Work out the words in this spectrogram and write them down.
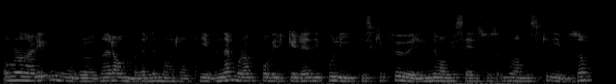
Hvordan er de overordna rammene eller narrativene? Hvordan påvirker det de politiske føringene, hva vi ser, hvordan det skrives om?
